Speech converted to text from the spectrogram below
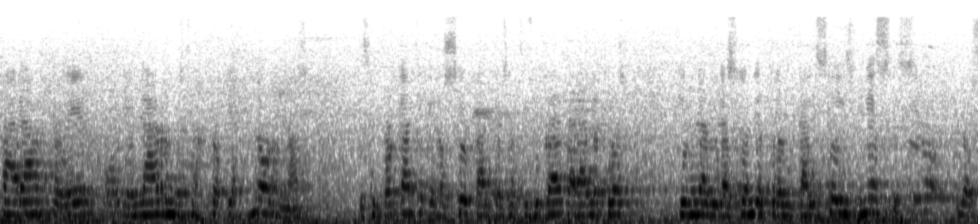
para poder ordenar nuestras propias normas. Es importante que lo sepan que el certificado de parámetros tiene una duración de 36 meses. Los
